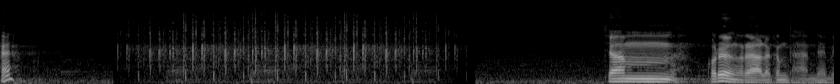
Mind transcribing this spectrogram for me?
คะจำเรื่องราวและคำถามได้ไหม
